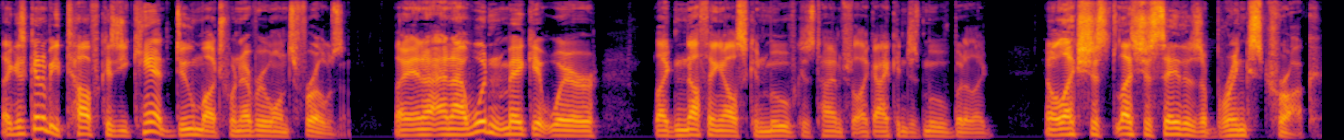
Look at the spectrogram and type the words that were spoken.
Like it's to be tough because you can't do much when everyone's frozen. Like, and, and I wouldn't make it where like nothing else can move because time's like I can just move, but like you know, let's just let's just say there's a Brinks truck.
